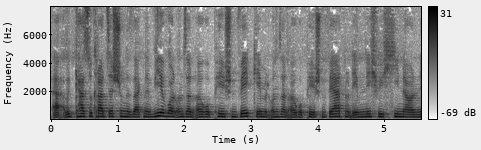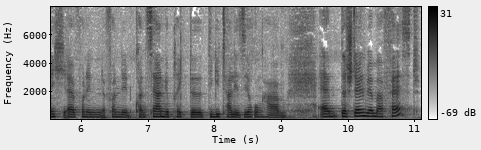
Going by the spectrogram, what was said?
äh, hast du gerade sehr schön gesagt, ne, wir wollen unseren europäischen Weg gehen mit unseren europäischen Werten und eben nicht wie China und nicht äh, von, den, von den Konzernen geprägte Digitalisierung haben. Ähm, das stellen wir mal fest.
